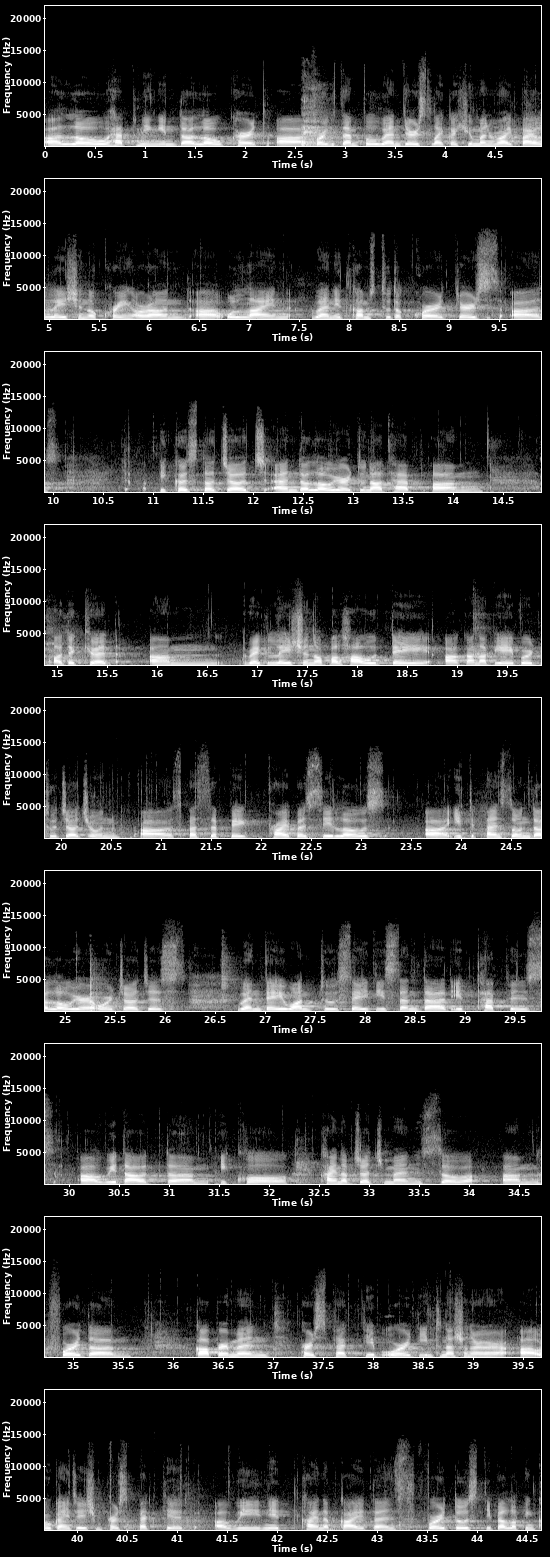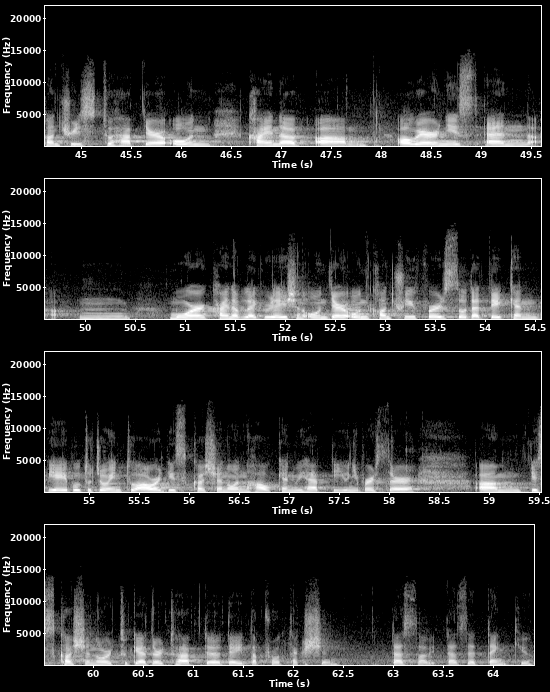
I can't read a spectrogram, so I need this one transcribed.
uh, law happening in the low court. Uh, for example, when there's like a human right violation occurring around uh, online, when it comes to the court, there's uh, because the judge and the lawyer do not have um, adequate um, regulation about how they are gonna be able to judge on uh, specific privacy laws. Uh, it depends on the lawyer or judges when they want to say this and that, it happens uh, without um, equal kind of judgment. So um, for the government perspective or the international uh, organization perspective, uh, we need kind of guidance for those developing countries to have their own kind of um, awareness and um, more kind of regulation on their own country first so that they can be able to join to our discussion on how can we have the universal um, discussion or together to have the data protection. That's, that's it, thank you.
